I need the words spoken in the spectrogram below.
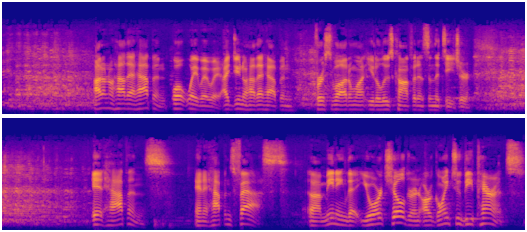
I don't know how that happened. Well, wait, wait, wait. I do know how that happened. First of all, I don't want you to lose confidence in the teacher. it happens, and it happens fast, uh, meaning that your children are going to be parents.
